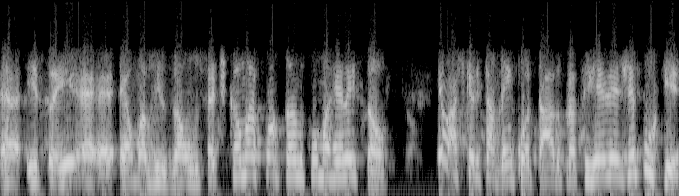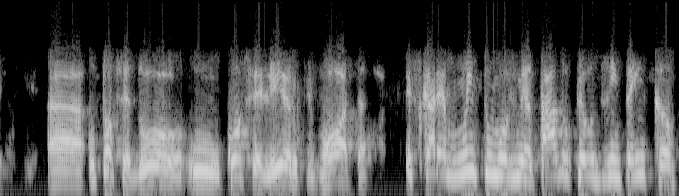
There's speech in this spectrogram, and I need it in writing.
é, isso aí é, é, é uma visão do Sete Câmara contando com uma reeleição. Eu acho que ele está bem cotado para se reeleger, por quê? Uh, o torcedor, o conselheiro que vota, esse cara é muito movimentado pelo desempenho em campo,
